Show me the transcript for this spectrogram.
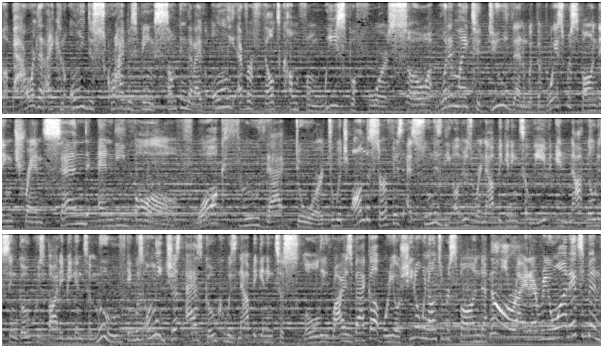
a power that I can only describe as being something that I've only ever felt come from Whis before, so what am I to do then with the voice responding transcend and evolve. Walk through that door, to which on the surface, as soon as the others were now beginning to leave and not noticing Goku's body begin to move, it was only just as Goku was now beginning to slowly rise back up where Yoshida went on to respond, Alright everyone, it's been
